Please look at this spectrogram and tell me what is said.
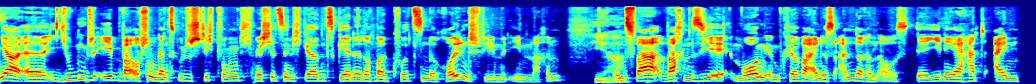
Ja, äh, Jugend eben war auch schon ein ganz gutes Stichpunkt. Ich möchte jetzt nämlich ganz gerne noch mal kurz ein Rollenspiel mit ihm machen. Ja. Und zwar wachen Sie morgen im Körper eines anderen aus. Derjenige hat einen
